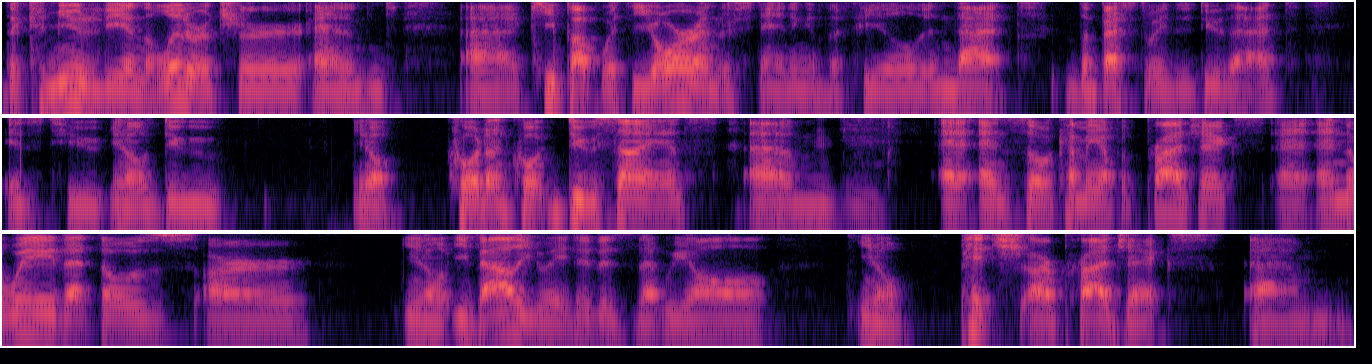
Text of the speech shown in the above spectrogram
the community and the literature and uh, keep up with your understanding of the field. And that the best way to do that is to, you know, do, you know, quote unquote, do science. Um, Mm-hmm. And, and so coming up with projects and, and the way that those are, you know, evaluated is that we all, you know, pitch our projects um,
